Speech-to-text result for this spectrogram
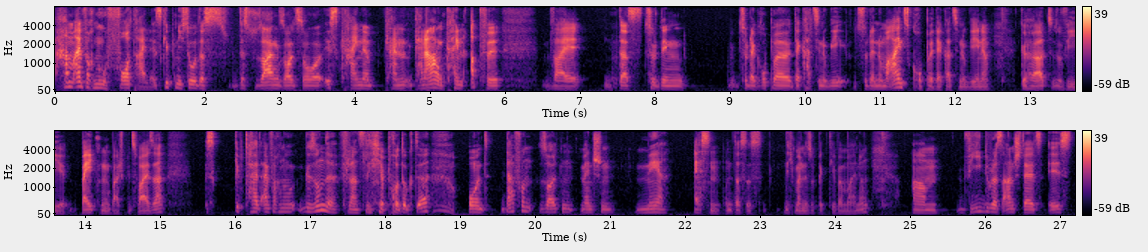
haben einfach nur Vorteile. Es gibt nicht so, dass, dass du sagen sollst, so ist keine, kein, keine Ahnung, kein Apfel, weil das zu den zu der Gruppe der Karzinogene, zu der Nummer 1 Gruppe der Karzinogene gehört, so wie Bacon beispielsweise. Gibt halt einfach nur gesunde pflanzliche Produkte und davon sollten Menschen mehr essen. Und das ist nicht meine subjektive Meinung. Ähm, wie du das anstellst, ist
